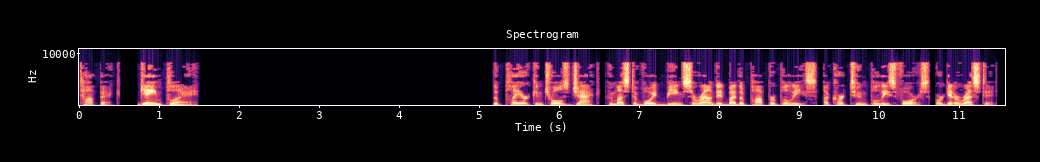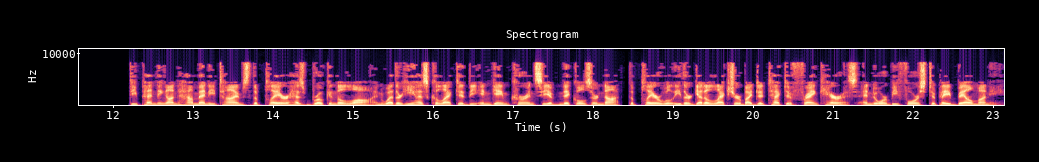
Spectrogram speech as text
Topic: Gameplay The player controls Jack, who must avoid being surrounded by the Pauper Police, a cartoon police force, or get arrested. Depending on how many times the player has broken the law and whether he has collected the in-game currency of nickels or not, the player will either get a lecture by Detective Frank Harris and or be forced to pay bail money.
